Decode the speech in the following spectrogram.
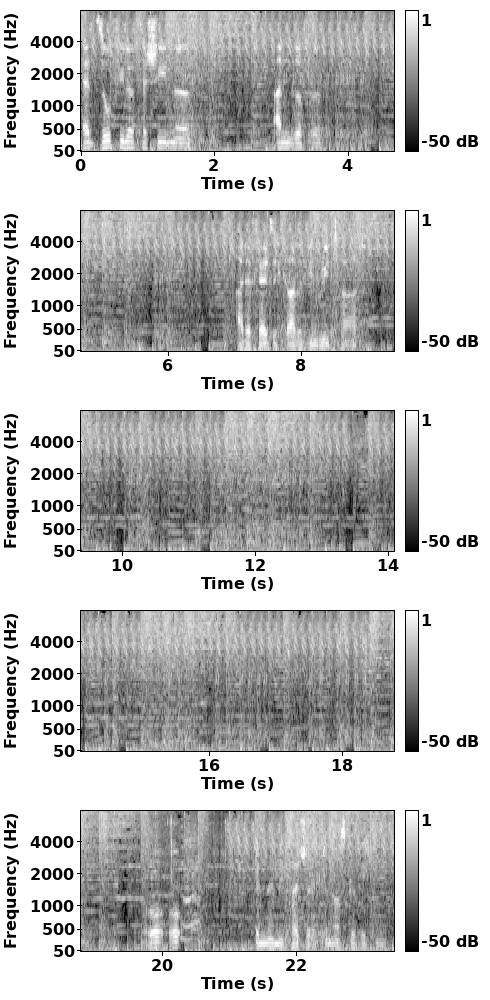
Er hat so viele verschiedene Angriffe. Ah, der fällt sich gerade wie ein Retard. Oh, oh. Bin in die falsche Richtung ausgewichen.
